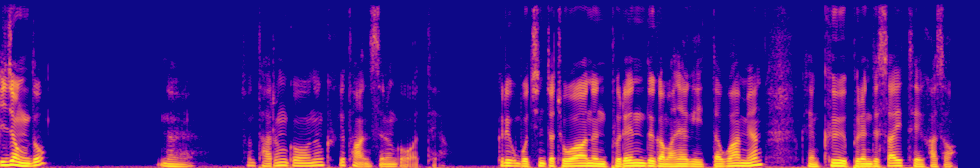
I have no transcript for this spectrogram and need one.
이 정도? 네, 전 다른 거는 크게 더 안 쓰는 것 같아요. 그리고 뭐 진짜 좋아하는 브랜드가 만약에 있다고 하면 그냥 그 브랜드 사이트에 가서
